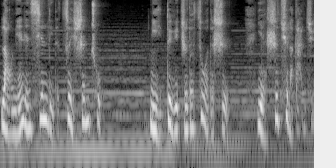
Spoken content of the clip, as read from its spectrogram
老年人心里的最深处。你对于值得做的事，也失去了感觉。”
